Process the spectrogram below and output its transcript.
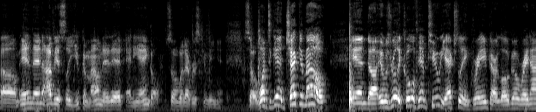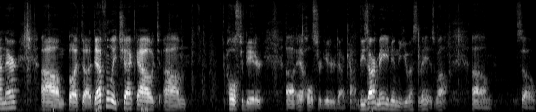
Um, and then obviously you can mount it at any angle, so whatever's convenient. So once again, check him out. And uh, it was really cool of him too. He actually engraved our logo right on there. Um, but uh, definitely check out um, HolsterGator uh, at holstergator.com. These are made in the US of A as well. Um, so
